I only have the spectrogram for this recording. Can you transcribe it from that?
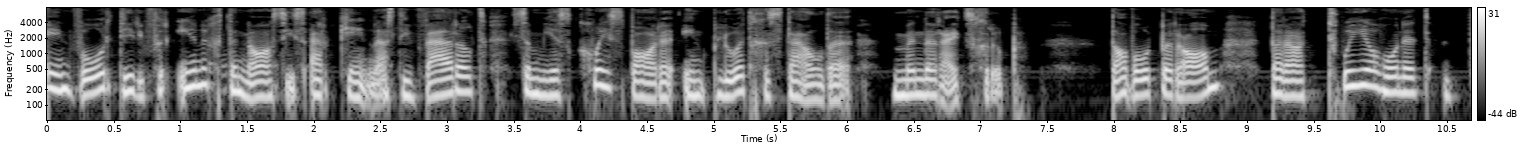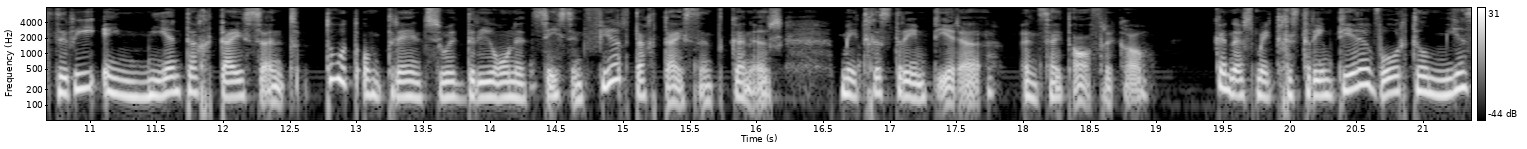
en word deur die Verenigde Nasies erken as die wêreld se mees kwesbare en blootgestelde minderheidsgroep. Daar word beraam dat daar 293.000 tot omtrent so 346.000 kinders met gestremthede in Suid-Afrika kinders met gestremthede word hul mees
